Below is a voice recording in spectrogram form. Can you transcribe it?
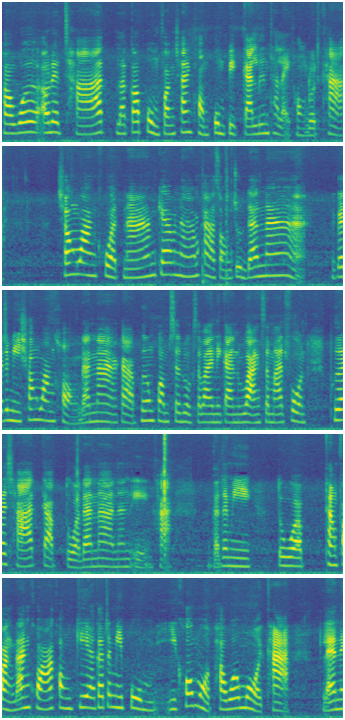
power outlet charge แล้วก็ปุ่มฟังก์ชันของปุ่มปิดการลื่นถลายของรถค่ะ ช่องวางขวดน้ำแก้วน้ำค่ะ 2 จุดด้านหน้า แล้วก็จะมีช่องวางของด้านหน้าค่ะ เพิ่มความสะดวกสบายในการวางสมาร์ทโฟน เพื่อชาร์จกับตัวด้านหน้านั่นเองค่ะ ก็จะมีตัวทางฝั่งด้านขวาของเกียร์ก็จะมีปุ่ม Eco Mode Power Mode ค่ะ และใน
